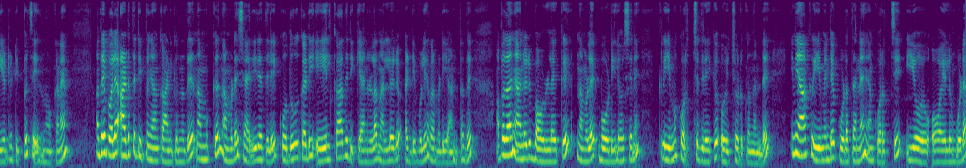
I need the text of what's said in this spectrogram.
ഈ ഒരു ടിപ്പ് ചെയ്ത് നോക്കണേ. അതേപോലെ അടുത്ത ടിപ്പ് ഞാൻ കാണിക്കുന്നത് നമുക്ക് നമ്മുടെ ശരീരത്തിൽ കൊതുക് കടി ഏൽക്കാതിരിക്കാനുള്ള നല്ലൊരു അടിപൊളി റെമഡിയാണ് കേട്ടത് അപ്പോൾ ഇതാ ഞാനൊരു ബൗളിലേക്ക് നമ്മൾ ബോഡി ലോഷന് ക്രീം കുറച്ചതിലേക്ക് ഒഴിച്ചു കൊടുക്കുന്നുണ്ട്. ഇനി ആ ക്രീമിന്റെ കൂടെ തന്നെ ഞാൻ കുറച്ച് ഈ ഓയിലും കൂടെ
